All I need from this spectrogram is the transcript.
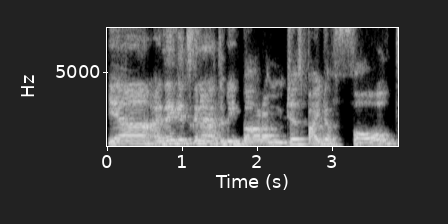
Yeah, I think it's gonna have to be bottom just by default.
